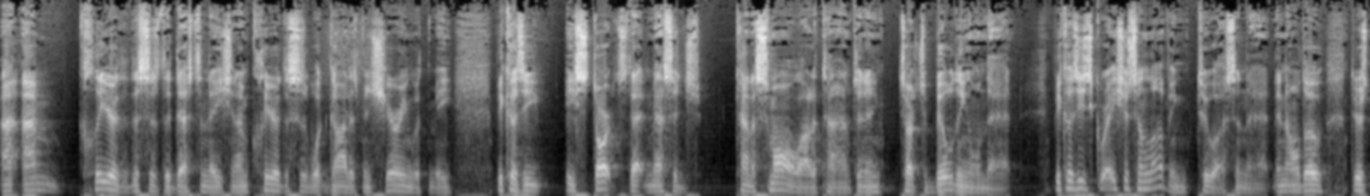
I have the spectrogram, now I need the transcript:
I, I'm clear that this is the destination. I'm clear this is what God has been sharing with me, because he he starts that message kind of small a lot of times, and then starts building on that because he's gracious and loving to us in that. And although there's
